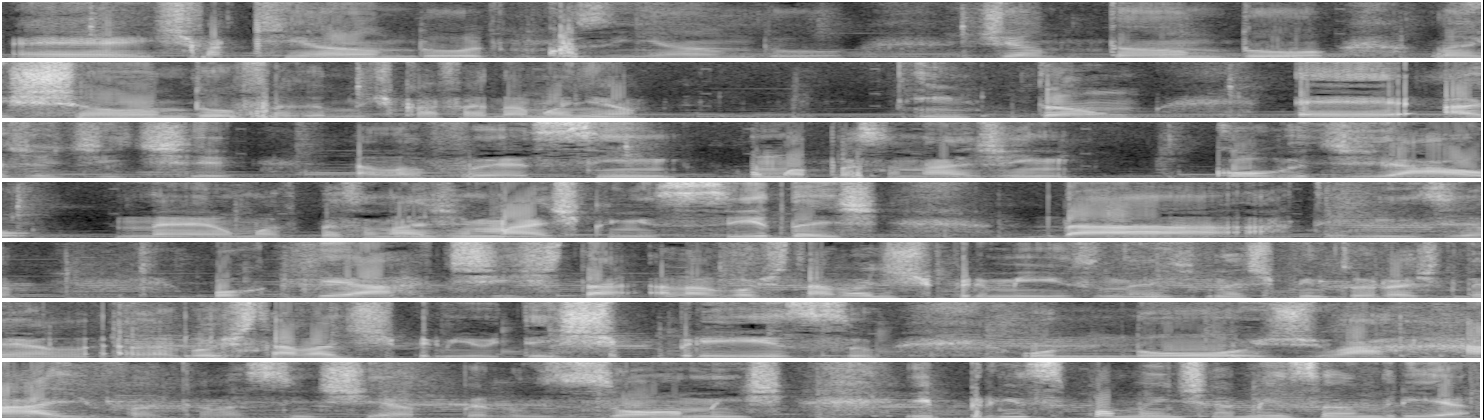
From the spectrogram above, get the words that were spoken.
é, esfaqueando, cozinhando, jantando, lanchando, fazendo de café da manhã. Então, é, a Judite, ela foi assim uma personagem cordial, né, uma personagem mais conhecida da Artemisia, porque a artista, ela gostava de exprimir isso nas, nas pinturas dela. Ela gostava de exprimir o desprezo, o nojo, a raiva que ela sentia pelos homens e principalmente a misandria.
